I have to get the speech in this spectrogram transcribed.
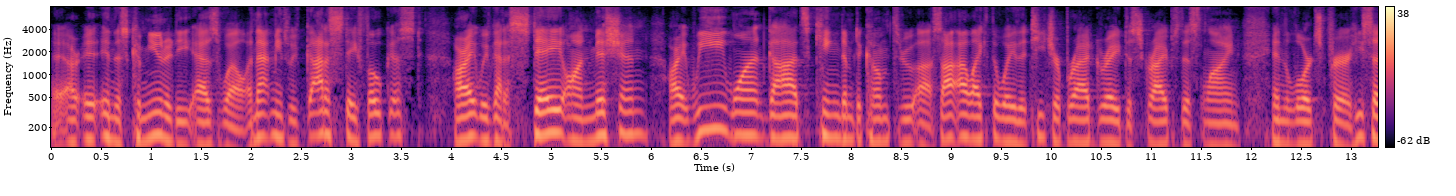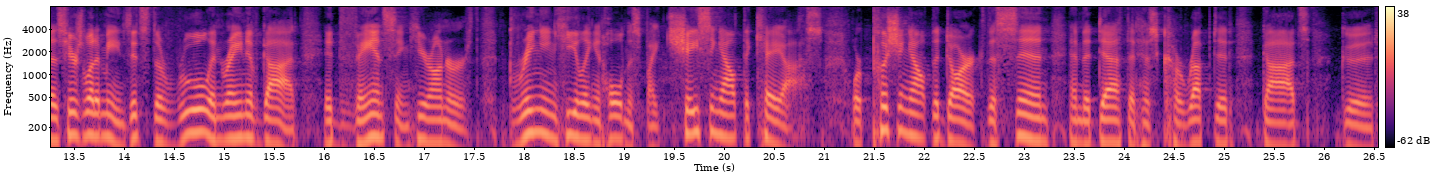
uh, in this community as well. And that means we've got to stay focused, all right, we've got to stay on mission, all right, we want God's kingdom to come through us. I, I like the way that teacher Brad Gray describes this line in the Lord's Prayer. He says, here's what it means it's the rule and reign of God advancing here on earth, bringing healing and wholeness by chasing out the chaos or pushing out the dark, the the sin and the death that has corrupted God's good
